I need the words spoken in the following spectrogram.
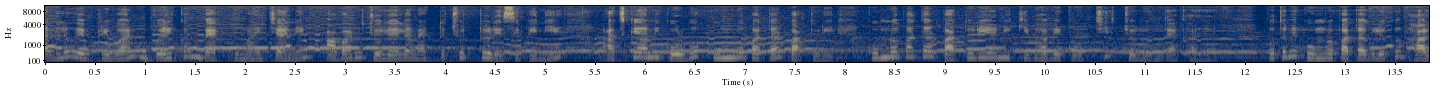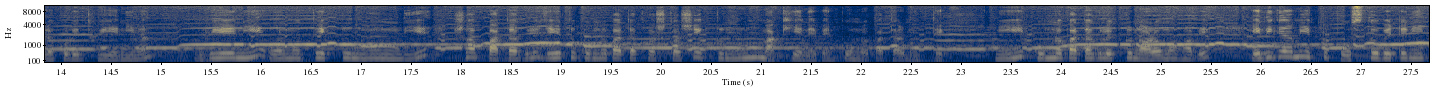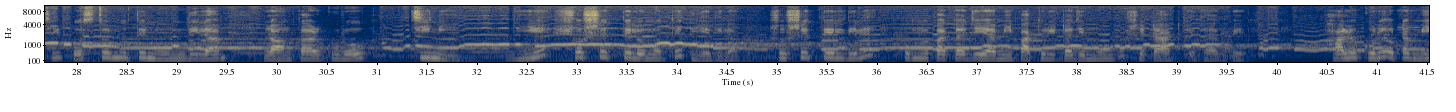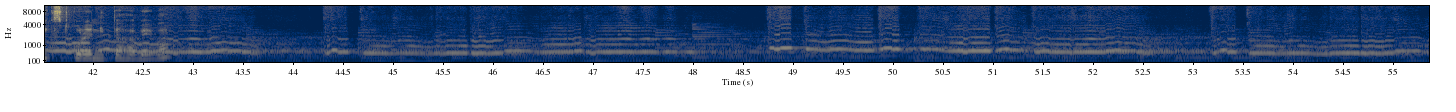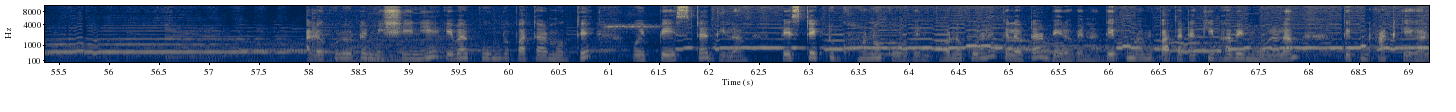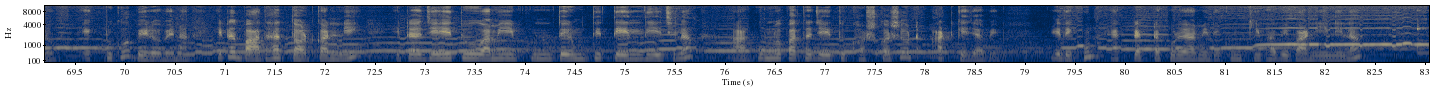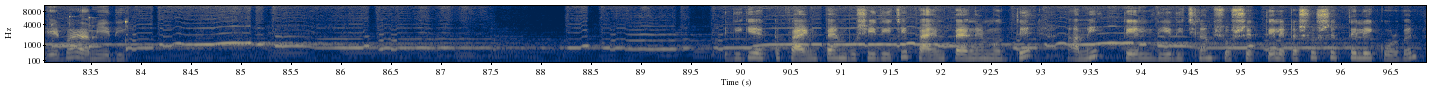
Hello everyone, welcome back to my channel. আবারও চলে এলাম একটা ছোট্ট রেসিপি নিয়ে। আজকে আমি করব কুমড়ো পাতার পাতুরি। কুমড়ো পাতার পাতুরি আমি কীভাবে করছি চলুন দেখা যাক। প্রথমে কুমড়ো পাতাগুলোকে ভালো করে ধুয়ে নিলাম। ধুয়ে নিয়ে ওর মধ্যে একটু নুন দিয়ে সব পাতাগুলো, যেহেতু কুমড়ো পাতা খসখসে, একটু নুন মাখিয়ে নেবেন কুমড়ো পাতার মধ্যে। নিয়ে কুমড়ো পাতাগুলো একটু নরমও হবে। এদিকে আমি একটু পোস্ত বেটে নিয়েছি। পোস্তর মধ্যে নুন দিলাম, লঙ্কার গুঁড়ো, চিনি নিয়ে সর্ষের তেলের মধ্যে দিয়ে দিলাম। সর্ষের তেল দিলে কুমড়ো পাতা যে আমি, পাতুরিটা যে মুড়ব সেটা আটকে থাকবে। ভালো করে ওটা মিক্সড করে নিতে হবে এবার। ভালো করে ওটা মিশিয়ে নিয়ে এবার কুমড়ো পাতার মধ্যে ওই পেস্টটা দিলাম। পেস্টটা একটু ঘন করবেন, ঘন করলে তাহলে ওটা আর বেরোবে না। দেখুন আমি পাতাটা কীভাবে মুড়লাম, দেখুন আটকে গেল একটুকু বেরোবে না। এটা বাঁধার দরকার নেই। এটা যেহেতু আমি এর মধ্যে তেল দিয়েছিলাম, আর কুমড়ো পাতা যেহেতু খসখসে ওটা আটকে যাবে। এ দেখুন, একটা একটা করে আমি দেখুন কীভাবে বানিয়ে নিলাম। এবার আমি এদিক এদিকে একটা ফ্রাইং প্যান বসিয়ে দিয়েছি। ফ্রাইং প্যানের মধ্যে আমি তেল দিয়ে দিচ্ছিলাম সর্ষের তেল। এটা সর্ষের তেলেই করবেন।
